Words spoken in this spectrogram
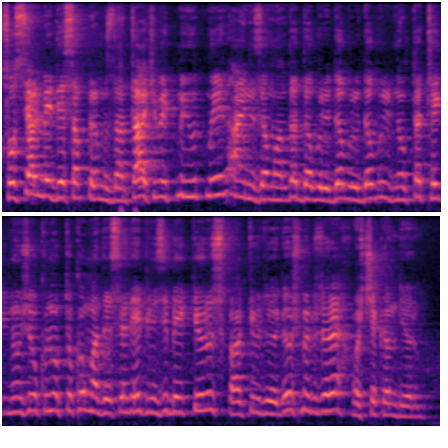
sosyal medya hesaplarımızdan takip etmeyi unutmayın. Aynı zamanda www.teknolojioku.com adresinde hepinizi bekliyoruz. Farklı videoda görüşmek üzere. Hoşçakalın diyorum.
